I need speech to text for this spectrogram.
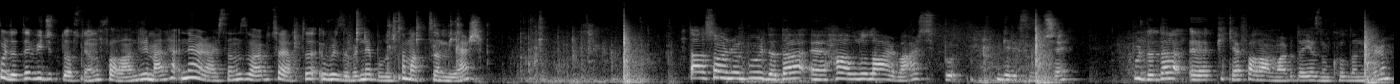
Burada da vücut losyonu falan, rimel ne ararsanız var. Bu tarafta ıvır zıvır ne bulursam attığım bir yer. Daha sonra burada da e, havlular var. Bu gereksiz bir şey. Burada da e, pike falan var. Bu da yazın kullanıyorum.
